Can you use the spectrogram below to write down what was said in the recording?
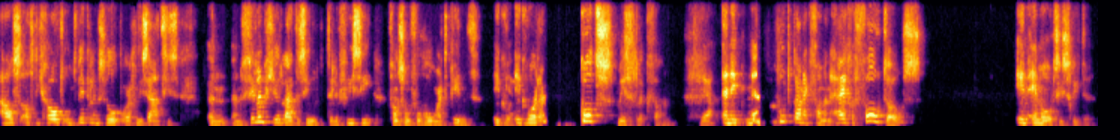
als, als die grote ontwikkelingshulporganisaties een, een filmpje laten zien op de televisie van zo'n verhongerd kind. Ik, ik word daar kotsmisselijk van. Ja. En ik, net zo goed kan ik van mijn eigen foto's in emoties schieten.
